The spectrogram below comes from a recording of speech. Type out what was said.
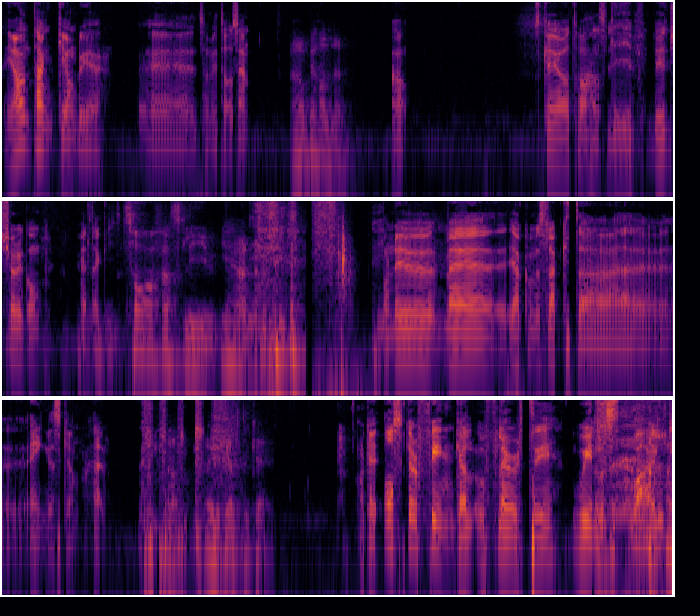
Jag har en tanke om det eh, som vi tar sen. Ja, behåll den. Ska jag ta hans liv? Vi kör igång helt enkelt. Ta hans liv, gärna. Och nu med... Jag kommer slakta eh, engelskan här. Ja, det är helt okej. Okej, Oscar Fingal och Flaherty Wills Wilde.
